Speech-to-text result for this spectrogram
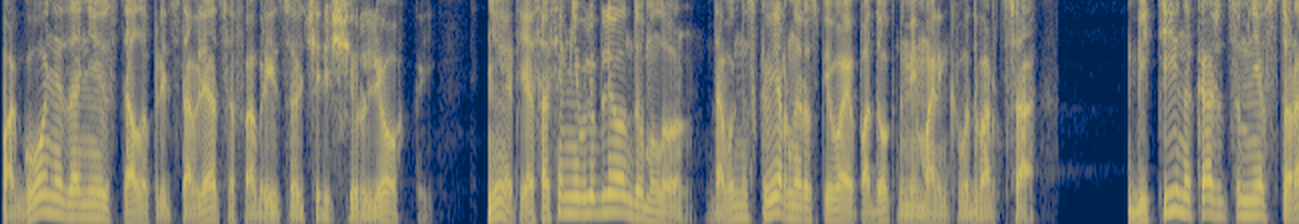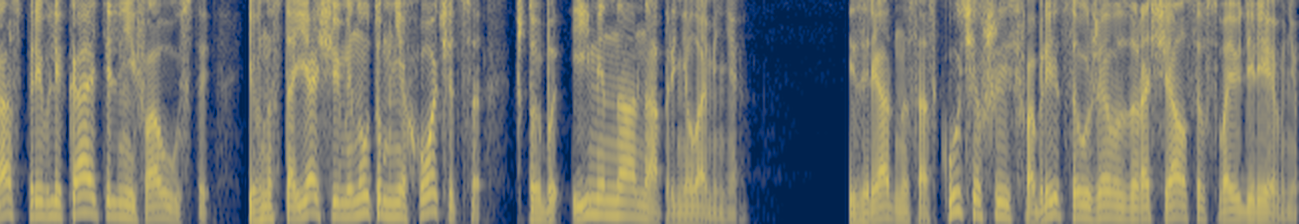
погоня за нею стала представляться Фабрицио чересчур легкой. «Нет, я совсем не влюблен», — думал он, довольно скверно распевая под окнами маленького дворца. «Беттина кажется мне в сто раз привлекательней Фаусты, и в настоящую минуту мне хочется, чтобы именно она приняла меня». Изрядно соскучившись, Фабрица уже возвращался в свою деревню,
